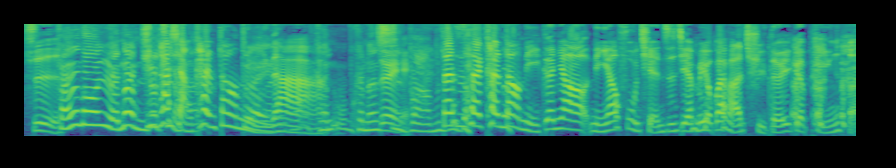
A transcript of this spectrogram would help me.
是，反正都很远，那你就他想看到你啦，可可能是吧？但是在看到你跟要 你要付钱之间没有办法取得一个平衡，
